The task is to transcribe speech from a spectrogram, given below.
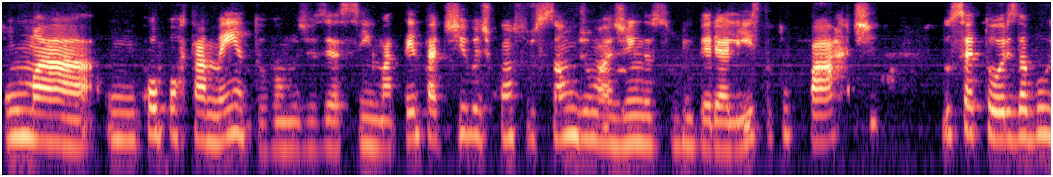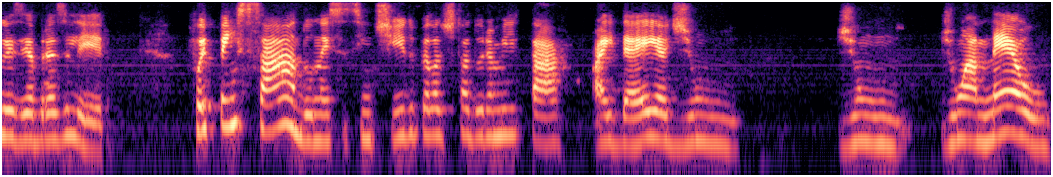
uma, um comportamento, vamos dizer assim, uma tentativa de construção de uma agenda subimperialista por parte dos setores da burguesia brasileira. Foi pensado nesse sentido pela ditadura militar, a ideia de um, de um, de um anel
